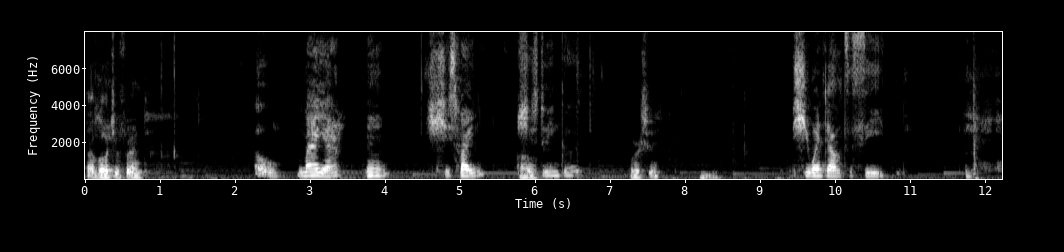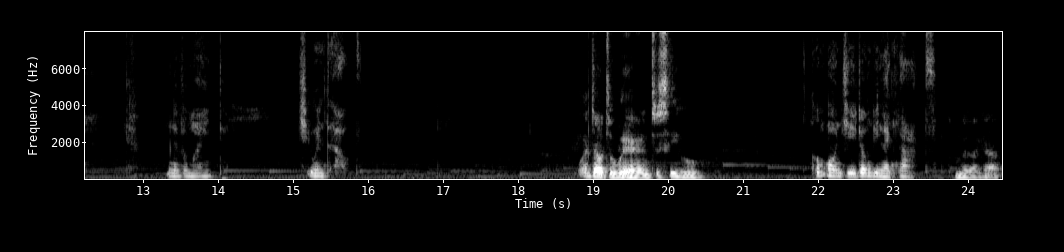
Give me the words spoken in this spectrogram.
How about your friend? Oh, Maya. Mm, she's fine. She's Oh. doing good. Where's she? She went out to see. Never mind. She went out. Went out to where and to see who? Come on, Jay, don't be like that. Don't be like how?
